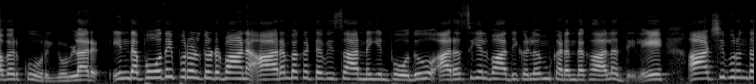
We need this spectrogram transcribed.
அவர் கூறியுள்ளார். இந்த போதைப்பொருள் தொடர்பான ஆரம்பகட்ட விசாரணையின் போது அரசியல்வாதிகளும் கடந்த காலத்திலே ஆட்சி புரிந்த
